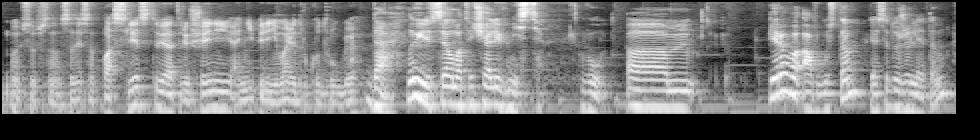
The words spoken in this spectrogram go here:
Ну и, собственно, соответственно, последствия от решений они перенимали друг у друга. Да, ну или в целом отвечали вместе. Вот. 1 августа, то есть это уже летом,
